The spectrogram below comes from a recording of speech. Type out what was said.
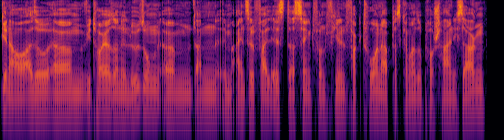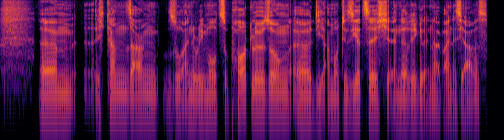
Genau, also ähm, wie teuer so eine Lösung ähm, dann im Einzelfall ist, das hängt von vielen Faktoren ab, das kann man so pauschal nicht sagen. Ähm, ich kann sagen, so eine Remote-Support-Lösung, äh, die amortisiert sich in der Regel innerhalb eines Jahres.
